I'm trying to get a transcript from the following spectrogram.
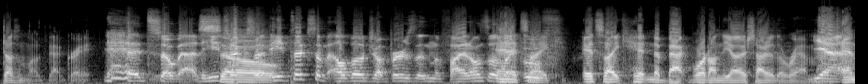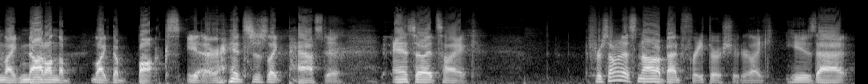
doesn't look that great. it's so bad. He So- took some, he took some elbow jumpers in the finals. And like, it's Oof. like it's like hitting the backboard on the other side of the rim. Yeah. And like not on the like the box either. Yeah. It's just like past it. And so it's like for someone that's not a bad free throw shooter, like he is at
